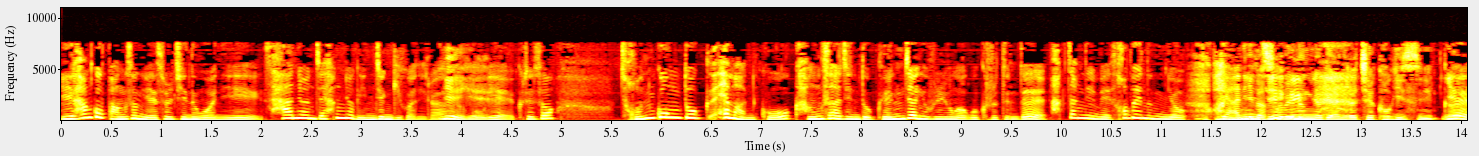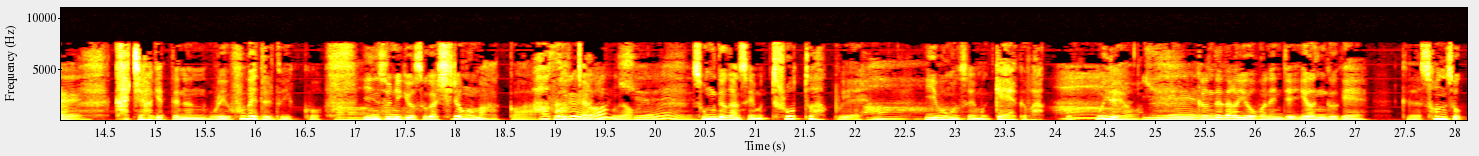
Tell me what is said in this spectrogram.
이 한국방송예술진흥원이 4년제 학력 인증기관이라. 예, 예. 그래서 전공도 꽤 많고 강사진도 굉장히 훌륭하고 그러던데 학장님의 섭외 능력이 아닙니다. 아닌지. 섭외 능력이 아니라 제 거기 있으니까 예. 같이 하겠다는 우리 후배들도 있고 아. 인순이 교수가 실용음악학과 아? 부학장이고요. 예. 송대관 선생님은 트로트 학부에 아. 이봉원 선생님은 개그 학부 뭐 이래요. 예. 그런데다가 요번에 이제 연극에 그 손숙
